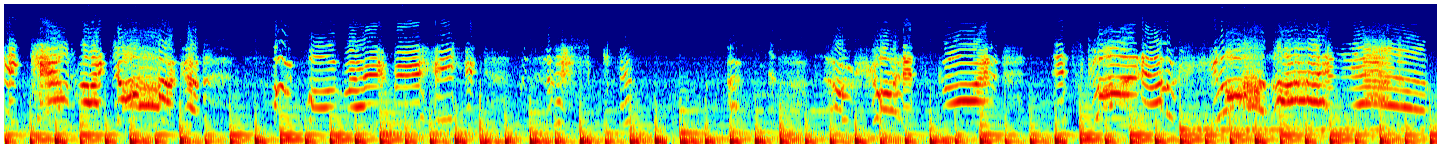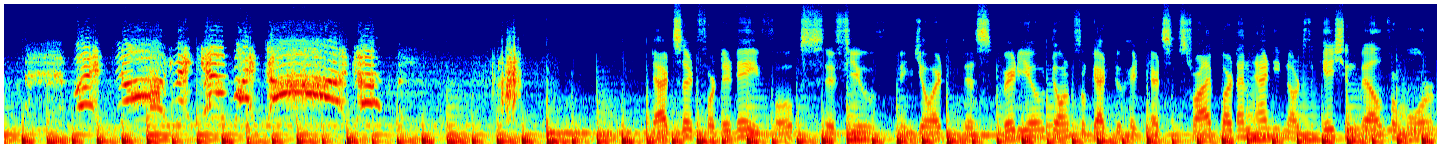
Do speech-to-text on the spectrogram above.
It killed my dog! That's it for today, folks. If you've enjoyed this video, don't forget to hit that subscribe button and the notification bell for more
